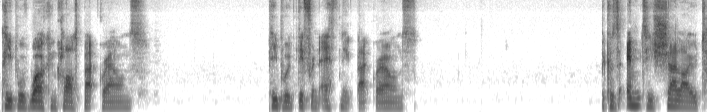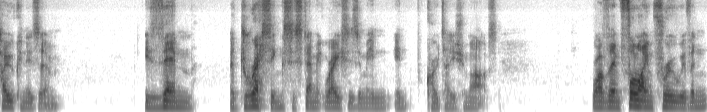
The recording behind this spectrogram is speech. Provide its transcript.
people with working class backgrounds, people with different ethnic backgrounds. Because empty, shallow tokenism is them addressing systemic racism in, in quotation marks rather than following through with an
